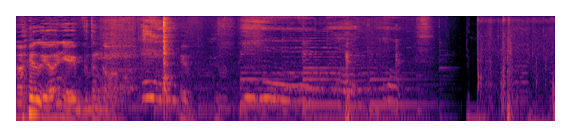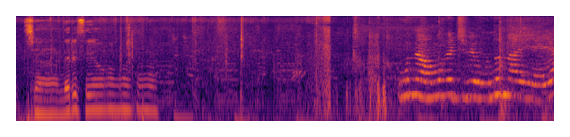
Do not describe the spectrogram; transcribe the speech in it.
어이구 예원이 여기 묻은 거 봐. 자 내리세요 오늘 엄마가 집에 오는 날이에요?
